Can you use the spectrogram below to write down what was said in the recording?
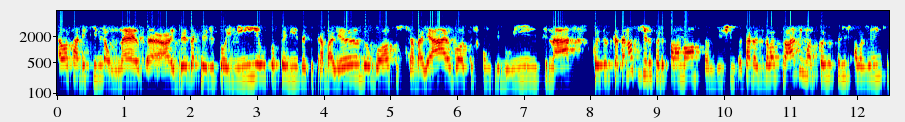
ela sabe que não, né? A empresa acreditou em mim, eu estou feliz aqui trabalhando trabalhando, eu gosto de trabalhar, eu gosto de contribuir, ensinar, coisas que até nossos diretores falam, nossa, a gente, sabe, às vezes elas trazem umas coisas que a gente fala, gente,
